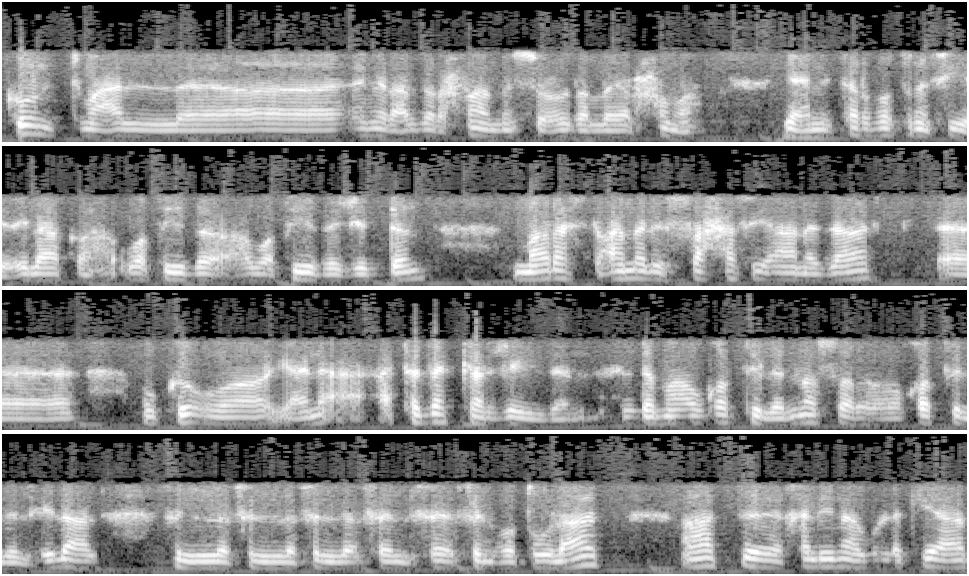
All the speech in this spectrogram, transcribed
كنت مع الامير عبد الرحمن بن سعود الله يرحمه. يعني تربطنا في علاقة وطيده وطيدة جدا. مارست عملي الصحفي آنذاك. آه ويعني أتذكر جيدا عندما أقتل النصر وأقتل الهلال في ال في ال في ال في, ال في البطولات آت خلينا أقول لك إياها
